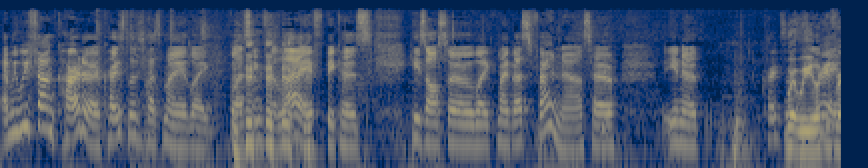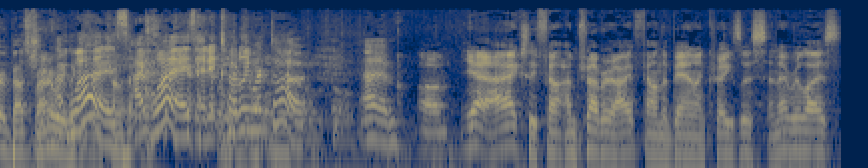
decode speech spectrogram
I mean, we found Carter. Craigslist has my like blessing for life because he's also like my best friend now. So, you know, Craigslist. Wait, were you is looking for a best friend, or were I you looking for was. a- I was, and it totally worked out. Um, Um, yeah, I actually found. I'm Trevor. I found the band on Craigslist, and I realized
